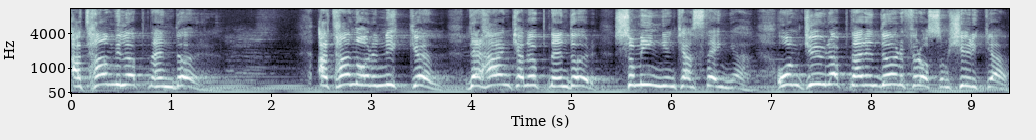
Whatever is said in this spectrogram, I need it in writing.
att han vill öppna en dörr. Att han har en nyckel där han kan öppna en dörr som ingen kan stänga. Och om Gud öppnar en dörr för oss som kyrka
